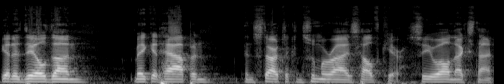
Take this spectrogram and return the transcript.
Get a deal done. Make it happen and start to consumerize healthcare. See you all next time.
